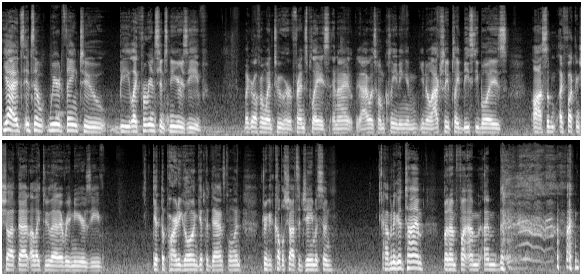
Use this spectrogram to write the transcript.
yeah, it's it's a weird thing to be like. For instance, New Year's Eve my girlfriend went to her friend's place and I I was home cleaning and you know actually played Beastie Boys. Awesome. I fucking shot that. I like to do that every New Year's Eve. Get the party going, get the dance flowing, drink a couple shots of Jameson. Having a good time, but I'm fine I'm I'm I'm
